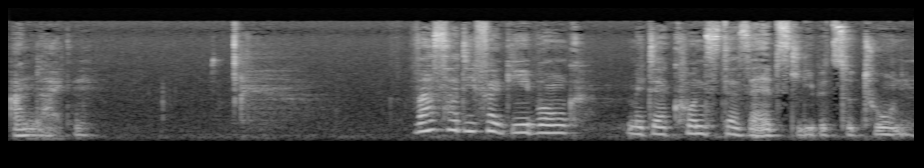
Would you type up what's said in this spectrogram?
anleiten. Was hat die Vergebung mit der Kunst der Selbstliebe zu tun?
